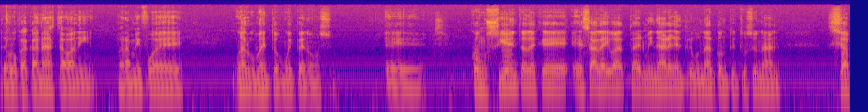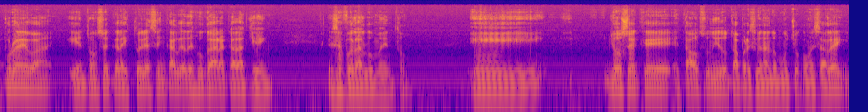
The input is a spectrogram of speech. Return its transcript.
de Boca Canasta, Bani, para mí fue un argumento muy penoso. Eh, consciente de que esa ley va a terminar en el Tribunal Constitucional, se aprueba y entonces que la historia se encargue de jugar a cada quien. Ese fue el argumento. Y yo sé que Estados Unidos está presionando mucho con esa ley,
